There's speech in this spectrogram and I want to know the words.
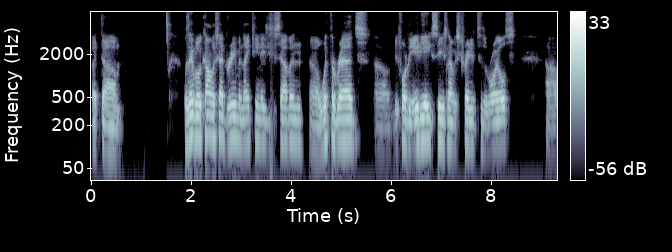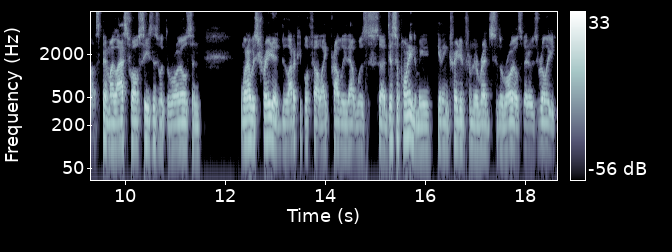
But um, was able to accomplish that dream in 1987 uh, with the reds uh, before the 88 season i was traded to the royals. Uh, spent my last 12 seasons with the royals. And when i was traded a lot of people felt like probably that was uh, disappointing to me getting traded from the reds to the royals. But it was really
